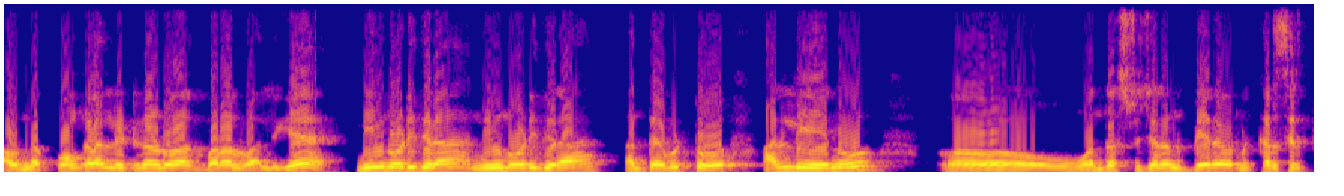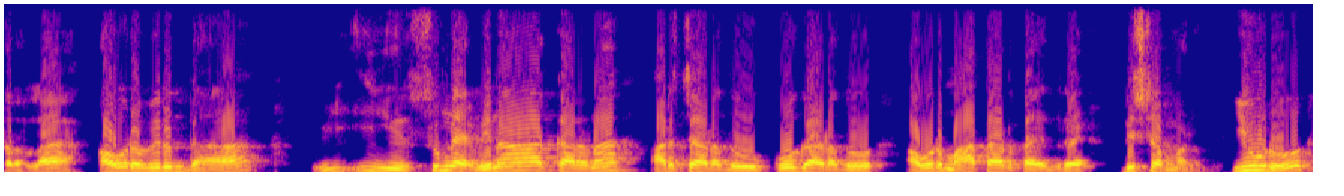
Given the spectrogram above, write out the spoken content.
ಅವ್ರನ್ನ ಕೊಂಕಳಲ್ಲಿ ಇಟ್ಕೊಂಡು ಹೋಗಕ್ ಬರಲ್ವಾ ಅಲ್ಲಿಗೆ? ನೀವು ನೋಡಿದಿರಾ ನೀವು ನೋಡಿದಿರಾ ಅಂತ ಹೇಳ್ಬಿಟ್ಟು ಅಲ್ಲಿ ಏನು ಒಂದಷ್ಟು ಜನ ಬೇರೆಯವ್ರನ್ನ ಕರೆಸಿರ್ತಾರಲ್ಲ, ಅವರ ವಿರುದ್ಧ ಈ- ಸುಮ್ಮನೆ ವಿನಾಕಾರಣ ಅರಚಾಡೋದು, ಕೂಗಾಡೋದು, ಅವರು ಮಾತಾಡ್ತಾ ಇದ್ರೆ ಡಿಸ್ಟರ್ಬ್ ಮಾಡೋದು. ಇವರು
